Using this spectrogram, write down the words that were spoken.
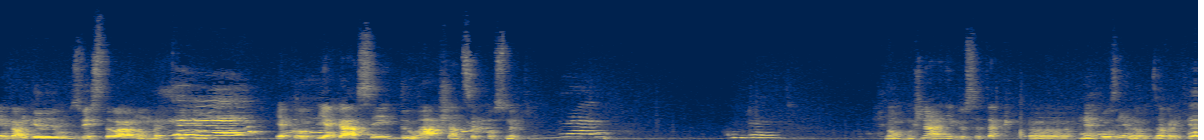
Evangelium zvěstováno mrtvým jako jakási druhá šance po smrti. No, možná někdo se tak uh, nervózně zavrtěl.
